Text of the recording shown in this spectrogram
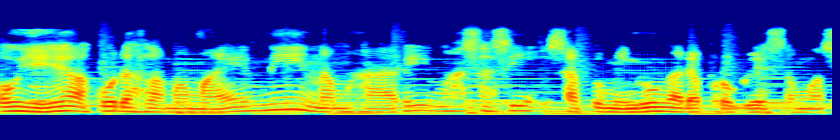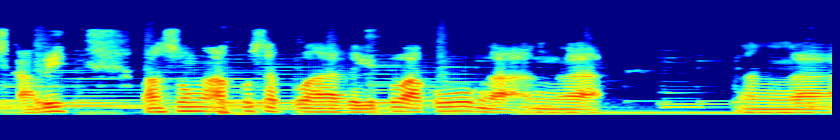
oh iya ya aku udah lama main nih enam hari. Masa sih satu minggu nggak ada progres sama sekali? Langsung aku satu hari itu aku nggak nggak nggak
